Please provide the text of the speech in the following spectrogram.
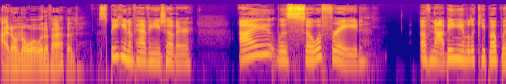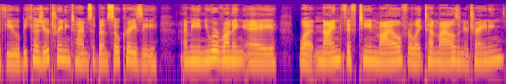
I don't know what would have happened. Speaking of having each other, I was so afraid of not being able to keep up with you because your training times had been so crazy. I mean, you were running a what, 915 mile for like 10 miles in your training?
